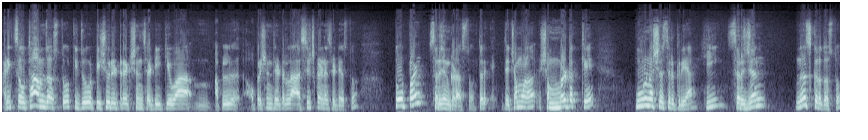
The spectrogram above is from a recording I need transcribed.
आणि चौथा आम जो असतो की जो टिश्यू रिट्रॅक्शनसाठी किंवा आपलं ऑपरेशन थिएटरला असिस्ट करण्यासाठी असतो तो पण सर्जनकडे असतो. तर त्याच्यामुळं शंभर टक्के पूर्ण शस्त्रक्रिया ही सर्जनच करत असतो.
